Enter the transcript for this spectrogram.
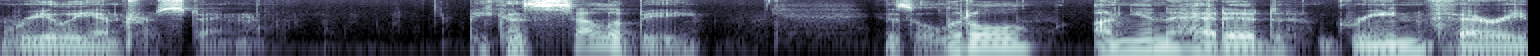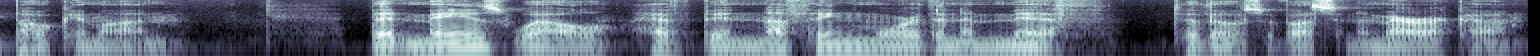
really interesting, because Celebi is a little onion headed green fairy Pokemon that may as well have been nothing more than a myth to those of us in America.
